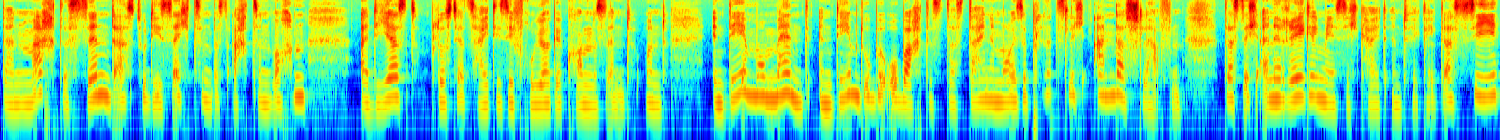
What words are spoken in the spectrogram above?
Dann macht es Sinn, dass du die 16 bis 18 Wochen addierst plus der Zeit, die sie früher gekommen sind. Und in dem Moment, in dem du beobachtest, dass deine Mäuse plötzlich anders schlafen, dass sich eine Regelmäßigkeit entwickelt, dass sie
